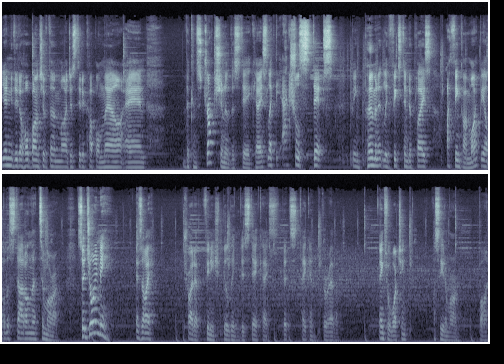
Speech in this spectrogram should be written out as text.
Yenny did a whole bunch of them, I just did a couple now, and the construction of the staircase, like the actual steps being permanently fixed into place, I think I might be able to start on that tomorrow. So join me as I try to finish building this staircase that's taken forever. Thanks for watching. I'll see you tomorrow. Bye.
